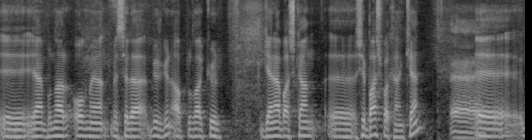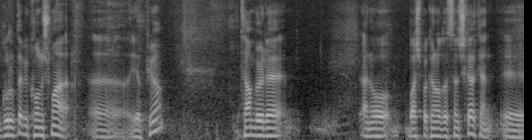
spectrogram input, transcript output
E, yani bunlar olmayan mesela bir gün Abdullah Gül genel başkan e, şey başbakanken Ee, e, grupta bir konuşma e, yapıyor. Tam böyle hani o başbakan odasına çıkarken e,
